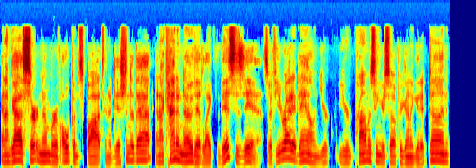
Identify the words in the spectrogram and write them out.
And I've got a certain number of open spots in addition to that. And I kind of know that like this is it. So if you write it down, you're you're promising yourself you're going to get it done.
